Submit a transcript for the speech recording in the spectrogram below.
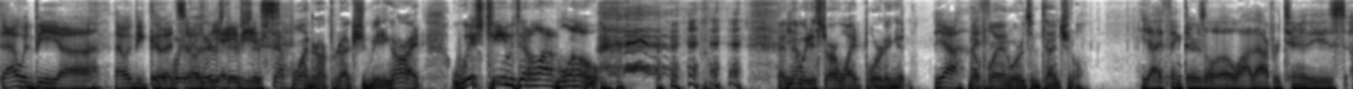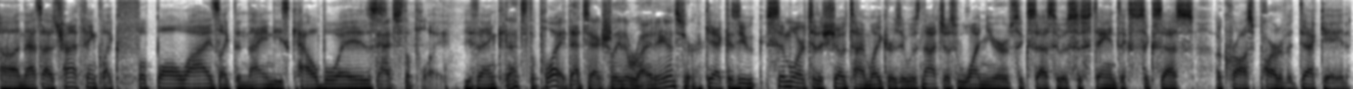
that would be uh, that would be good. What- so there's, the there's, 80s. there's step one in our production meeting. All right, which teams did a lot of blow? and then we just start whiteboarding it. yeah, No I thi- play on words intentional. Yeah, I think there's a, a lot of opportunities, uh, and that's I was trying to think like football wise, like the '90s Cowboys. That's the play. you think? That's the play. That's actually the right answer. Yeah, because you similar to the Showtime Lakers, it was not just one year of success; it was sustained success across part of a decade.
